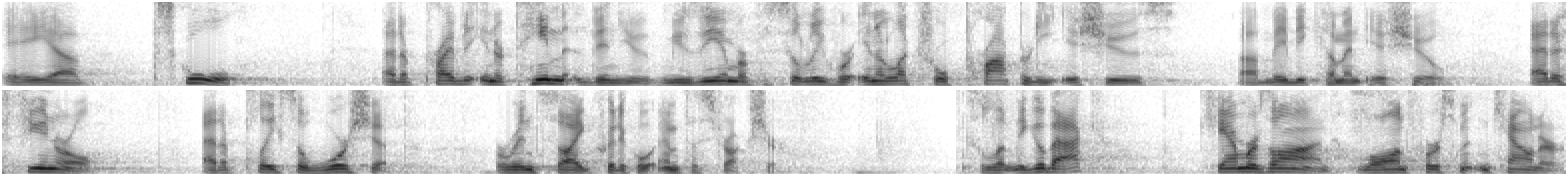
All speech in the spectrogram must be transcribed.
a uh, school, at a private entertainment venue, museum, or facility where intellectual property issues uh, may become an issue at a funeral, at a place of worship, or inside critical infrastructure. So let me go back. Cameras on, law enforcement encounter.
